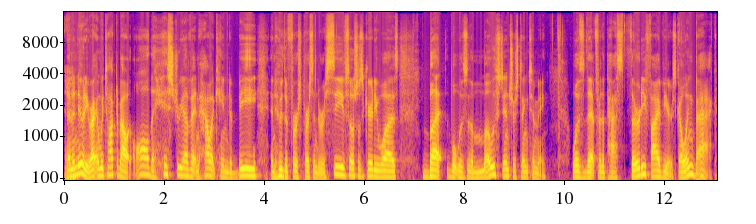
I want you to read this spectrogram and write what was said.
An annuity, right? And we talked about all the history of it and how it came to be and who the first person to receive Social Security was. But what was the most interesting to me was that for the past 35 years, going back,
